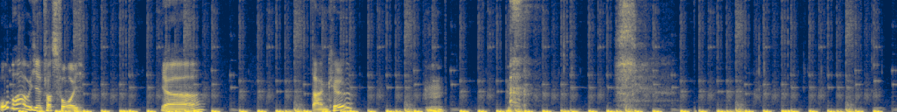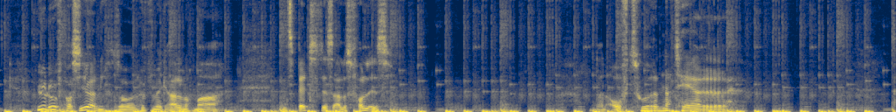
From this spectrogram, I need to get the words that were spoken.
Oben habe ich etwas für euch. Ja, Danke. Hier dürft passieren. So, dann hüpfen wir gerade noch mal ins Bett, das alles voll ist. Und dann auf zur Natter.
